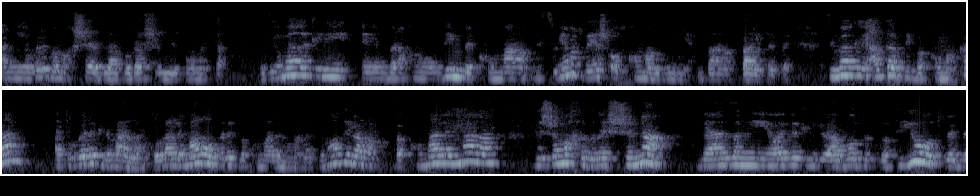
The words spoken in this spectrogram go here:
אני עובדת במחשב לעבודה שלי לפרנסה. אז היא אומרת לי, אה, ואנחנו עומדים בקומה מסוימת ויש עוד קומה בבית הזה. אז היא אומרת לי, אל תעבדי בקומה כאן, את עובדת למעלה, את עולה למעלה, עובדת בקומה למעלה. אז אמרתי לה, בקומה למעלה זה שם החדרי שינה, ואז אני אוהבת לעבוד בפרטיות, וב...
